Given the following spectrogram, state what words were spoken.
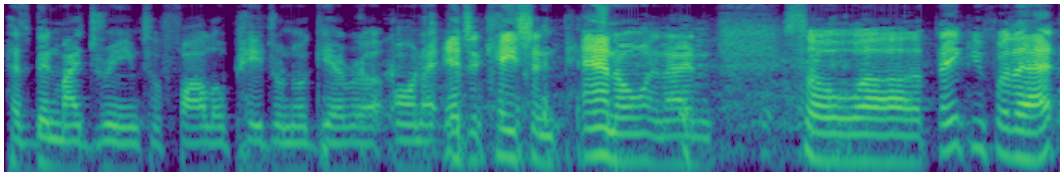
has been my dream to follow Pedro Noguera on an education panel, and I, so uh, thank you for that.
